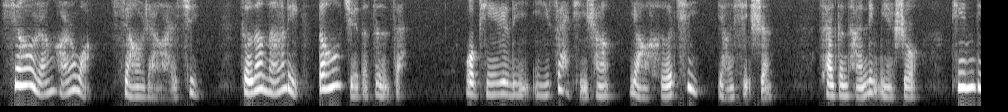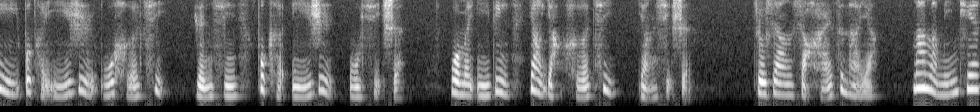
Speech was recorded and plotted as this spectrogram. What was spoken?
萧然而往，萧然而去，走到哪里都觉得自在。我平日里一再提倡养和气、养喜神，《菜根谭》里面说：“天地不可一日无和气，人心不可一日无喜神。”我们一定要养和气，养喜神。就像小孩子那样，妈妈明天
